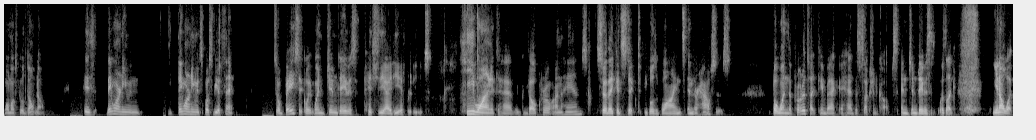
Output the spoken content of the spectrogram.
what most people don't know is they weren't even they weren't even supposed to be a thing. So basically, when Jim Davis pitched the idea for these, he wanted it to have Velcro on the hands so they could stick to people's blinds in their houses. But when the prototype came back, it had the suction cups, and Jim Davis was like, "You know what?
